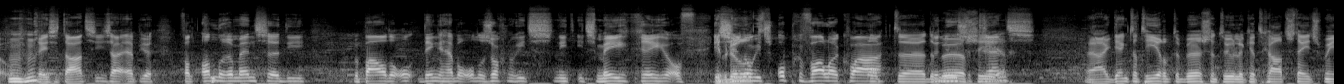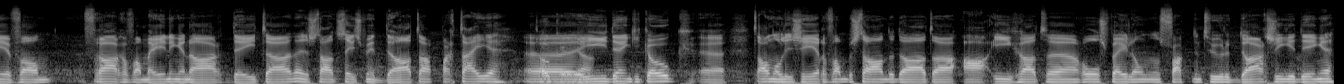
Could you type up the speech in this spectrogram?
op Mhm. je presentatie. Heb je van andere mensen die bepaalde dingen hebben onderzocht nog iets, niet iets meegekregen? Of is er nog iets opgevallen qua Op de, de, de, beurs nieuwste hier. trends? Ja, ik denk dat hier op de beurs natuurlijk het gaat steeds meer van vragen van meningen naar data. Er staan steeds meer datapartijen eh, Oké, ja. hier denk ik ook. Eh, het analyseren van bestaande data. AI gaat eh, een rol spelen in ons vak natuurlijk. Daar zie je dingen.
